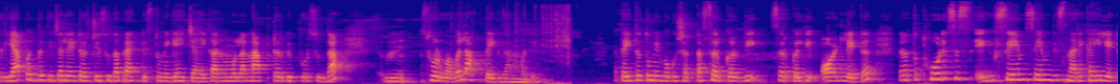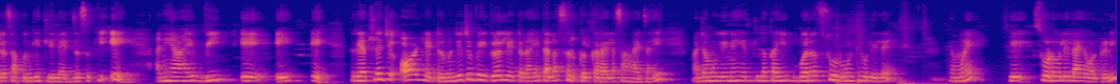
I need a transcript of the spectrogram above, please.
तर या पद्धतीच्या लेटरची सुद्धा प्रॅक्टिस तुम्ही घ्यायची आहे कारण मुलांना आफ्टर बिफोरसुद्धा सोडवावं लागतं एक्झाममध्ये आता इथं तुम्ही बघू शकता circle the circle the odd letter तर आता थोडेसे एक सेम सेम दिसणारे काही लेटर्स आपण घेतलेले आहेत जसं की ए आणि हे आहे व्ही ए ए ए तर यातलं जे ऑड लेटर म्हणजे जे वेगळं लेटर आहे त्याला सर्कल करायला सांगायचं आहे. माझ्या मुलीने यातलं काही बरंच सोडवून ठेवलेलं आहे. त्यामुळे हे सोडवलेलं आहे ऑलरेडी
